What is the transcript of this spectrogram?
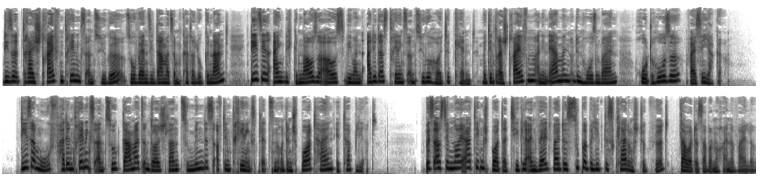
Diese drei Streifen Trainingsanzüge, so werden sie damals im Katalog genannt, die sehen eigentlich genauso aus, wie man Adidas Trainingsanzüge heute kennt. Mit den drei Streifen an den Ärmeln und den Hosenbeinen, rote Hose, weiße Jacke. Dieser Move hat den Trainingsanzug damals in Deutschland zumindest auf den Trainingsplätzen und in Sporthallen etabliert. Bis aus dem neuartigen Sportartikel ein weltweites super beliebtes Kleidungsstück wird, dauert es aber noch eine Weile.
